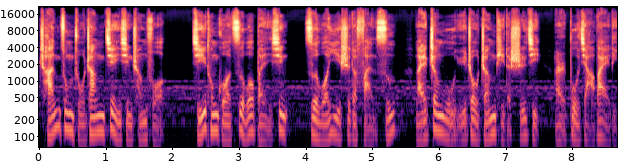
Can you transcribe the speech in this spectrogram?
禅宗主张见性成佛，即通过自我本性、自我意识的反思来证悟宇宙整体的实际，而不假外力。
